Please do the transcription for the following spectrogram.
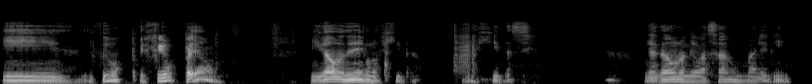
y, fuimos, fuimos para allá. Y cada uno tenía una hojita, una hojita así. Y a cada uno le pasaba un maletín.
